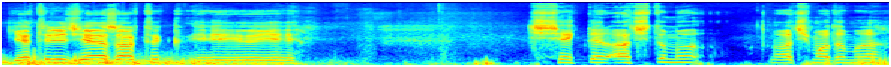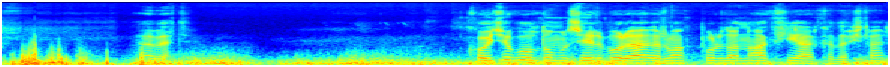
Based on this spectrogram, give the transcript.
getireceğiz artık. Ee, çiçekler açtı mı, açmadı mı? Evet. Koyacak olduğumuz yer bura. Irmak buradan akıyor arkadaşlar.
